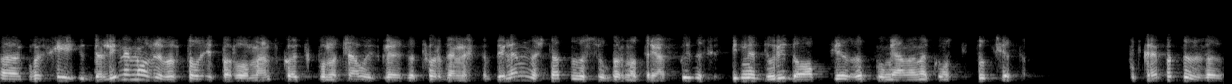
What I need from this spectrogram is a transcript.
Гласи, дали не може в този парламент, който поначало изглежда твърде нестабилен, нещата да се обърнат рязко и да се стигне дори до опция за промяна на Конституцията. Подкрепата за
